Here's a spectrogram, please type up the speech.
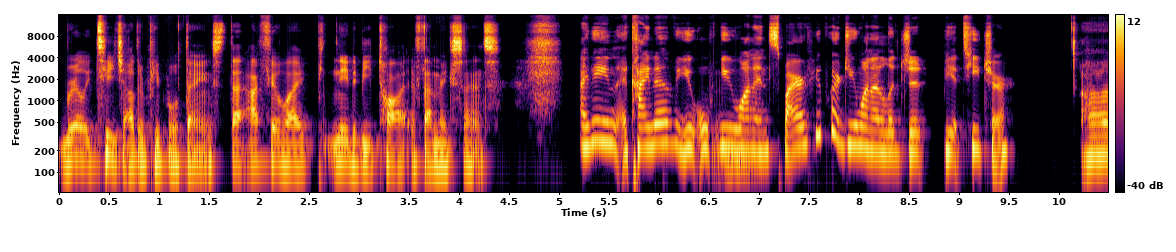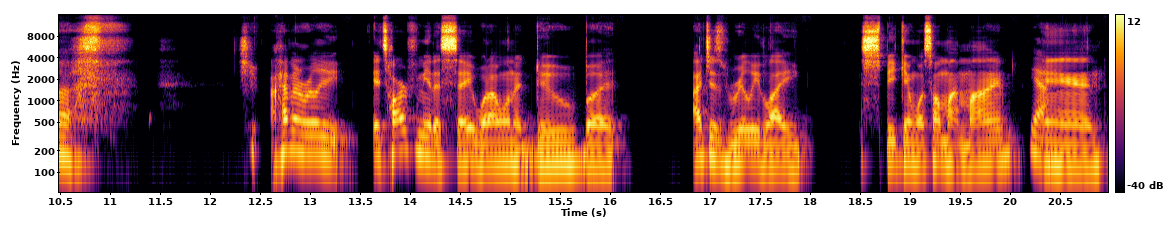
really teach other people things that I feel like need to be taught if that makes sense. I mean, kind of. You you want to inspire people, or do you want to legit be a teacher? Uh, I haven't really. It's hard for me to say what I want to do, but I just really like speaking what's on my mind. Yeah. And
